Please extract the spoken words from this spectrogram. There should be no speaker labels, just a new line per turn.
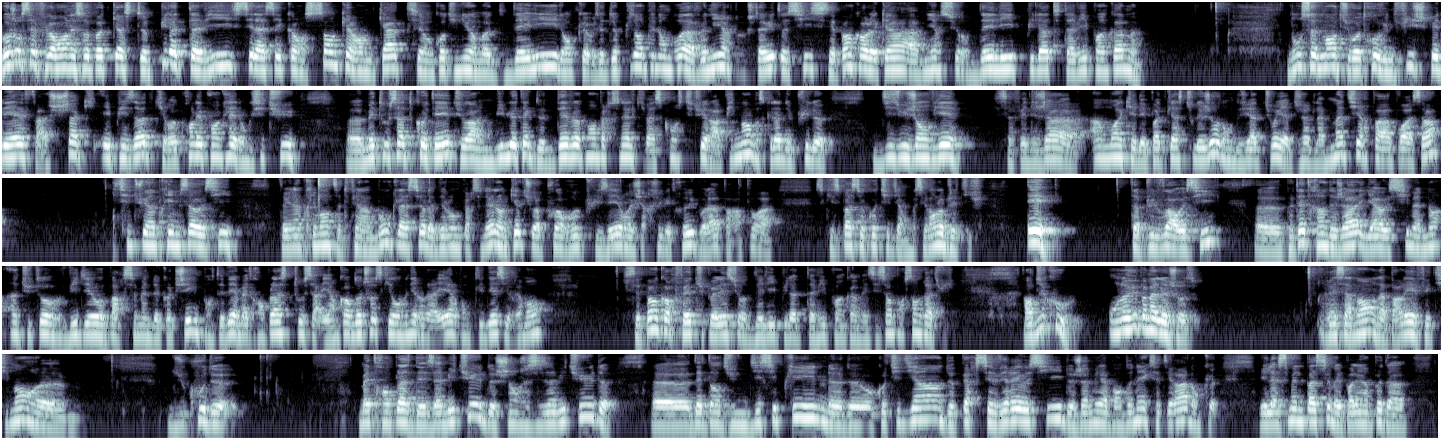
Bonjour, c'est Florent, on est sur le podcast Pilote ta vie, c'est la séquence 144 et on continue en mode daily, donc vous êtes de plus en plus nombreux à venir, donc je t'invite aussi, si ce n'est pas encore le cas, à venir sur dailypilotetavie.com. Non seulement tu retrouves une fiche PDF à chaque épisode qui reprend les points clés, donc si tu euh, mets tout ça de côté, tu vas une bibliothèque de développement personnel qui va se constituer rapidement, parce que là depuis le 18 janvier, ça fait déjà un mois qu'il y a des podcasts tous les jours, donc déjà tu vois, il y a déjà de la matière par rapport à ça. Si tu imprimes ça aussi, tu as une imprimante, ça te fait un bon classeur de développement personnel dans lequel tu vas pouvoir repuiser, rechercher les trucs, voilà, par rapport à ce qui se passe au quotidien. Donc c'est vraiment l'objectif. Et tu as pu le voir aussi, euh, peut-être hein, déjà, il y a aussi maintenant un tuto vidéo par semaine de coaching pour t'aider à mettre en place tout ça. Il y a encore d'autres choses qui vont venir derrière, donc l'idée c'est vraiment, si ce n'est pas encore fait, tu peux aller sur dailypilotetavie.com et c'est 100% gratuit. Alors du coup, on a vu pas mal de choses. Récemment, on a parlé effectivement euh, du coup de mettre en place des habitudes, de changer ses habitudes, euh, d'être dans une discipline de, au quotidien, de persévérer aussi, de jamais abandonner, etc. Donc, euh, et la semaine passée, on avait parlé un peu de,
